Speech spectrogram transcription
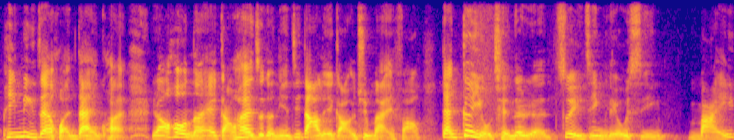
拼命在还贷款，然后呢，哎，赶快这个年纪大了也赶快去买房。但更有钱的人最近流行买。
